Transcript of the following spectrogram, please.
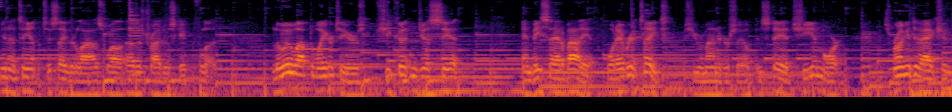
in an attempt to save their lives while others tried to escape the flood. Louie wiped away her tears. She couldn't just sit and be sad about it. Whatever it takes, she reminded herself. Instead, she and Mark sprung into action,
